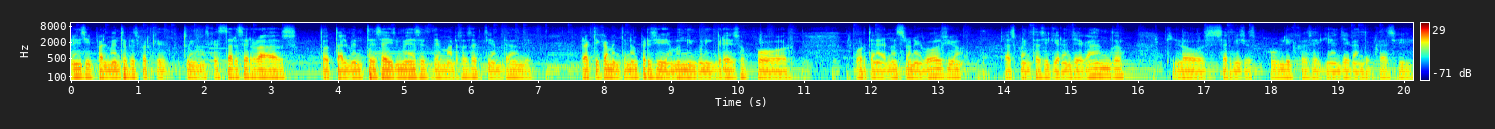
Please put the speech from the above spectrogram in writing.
principalmente pues porque tuvimos que estar cerrados totalmente seis meses de marzo a septiembre donde prácticamente no percibíamos ningún ingreso por, por tener nuestro negocio, las cuentas siguieron llegando, los servicios públicos seguían llegando casi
